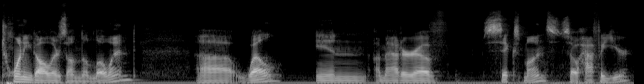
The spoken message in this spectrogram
$20 on the low end. Uh, well, in a matter of six months, so half a year,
